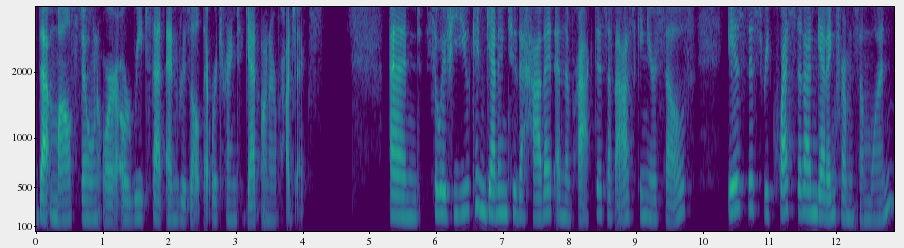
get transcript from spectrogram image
that milestone or or reach that end result that we're trying to get on our projects. And so if you can get into the habit and the practice of asking yourself, is this request that I'm getting from someone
